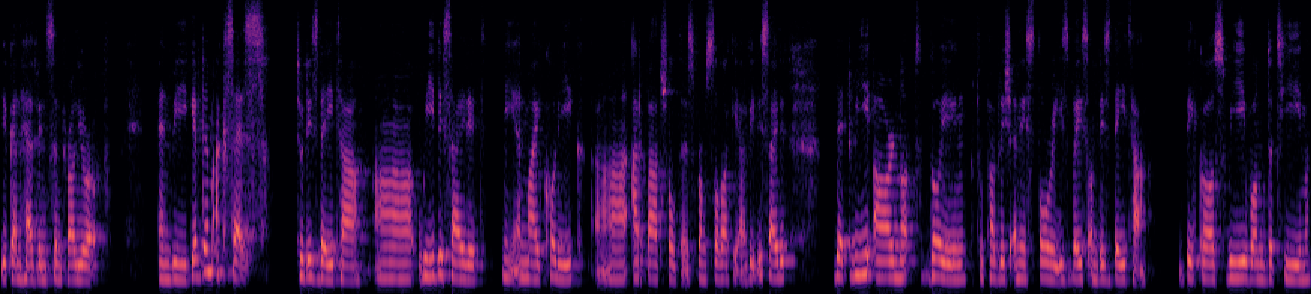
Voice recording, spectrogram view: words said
you can have in Central Europe. And we gave them access to this data, uh, we decided, me and my colleague uh, Arpad Soltész from Slovakia, we decided that we are not going to publish any stories based on this data because we want the team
